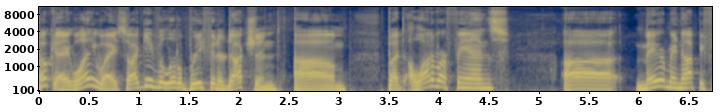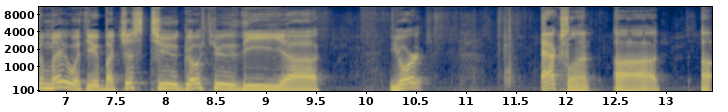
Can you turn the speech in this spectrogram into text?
Okay, well, anyway, so I gave you a little brief introduction, um, but a lot of our fans uh, may or may not be familiar with you. But just to go through the uh, your excellent uh, uh,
